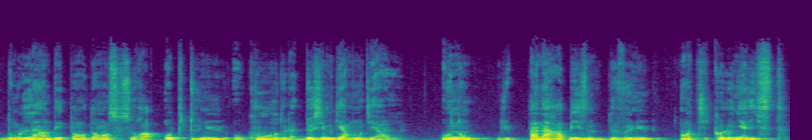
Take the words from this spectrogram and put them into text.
dont l'indépendance sera obtenue au cours de la Deuxième Guerre mondiale, au nom du panarabisme devenu anticolonialiste.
